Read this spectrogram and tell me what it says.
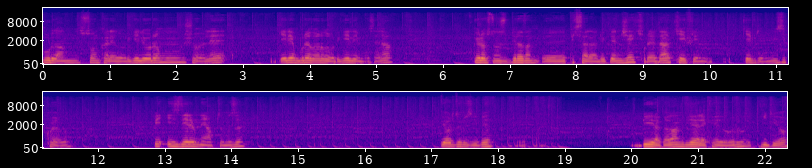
Buradan son kareye doğru geliyorum. Şöyle geleyim buralara doğru geleyim mesela. Görüyorsunuz birazdan e, pikseller yüklenecek. Buraya da keyframe, keyframe müzik koyalım. Bir izleyelim ne yaptığımızı. Gördüğünüz gibi bir rakadan diğer rakaya doğru gidiyor.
